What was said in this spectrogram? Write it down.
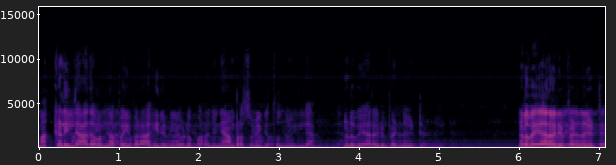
മക്കളില്ലാതെ വന്നപ്പോ ഇബ്രാഹിം നബിയോട് പറഞ്ഞു ഞാൻ പ്രസവിക്കത്തൊന്നുമില്ല. നിങ്ങൾ വേറെ ഒരു പെണ്ണ് കിട്ട്. നിങ്ങൾ വേറെ ഒരു പെണ്ണ് കിട്ട്.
